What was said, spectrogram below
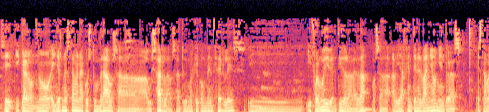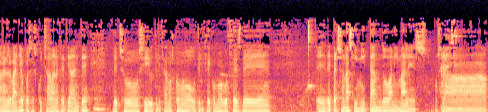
Sí, y claro, no, ellos no estaban acostumbrados a, a usarla, o sea, tuvimos que convencerles y, y fue muy divertido, la verdad. O sea, había gente en el baño mientras estaban en el baño, pues escuchaban efectivamente. De hecho, sí, utilizamos como, utilicé como voces de eh, de personas imitando animales. O sea,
